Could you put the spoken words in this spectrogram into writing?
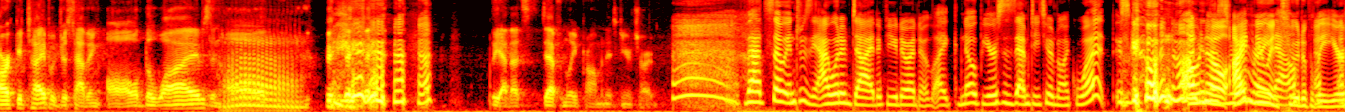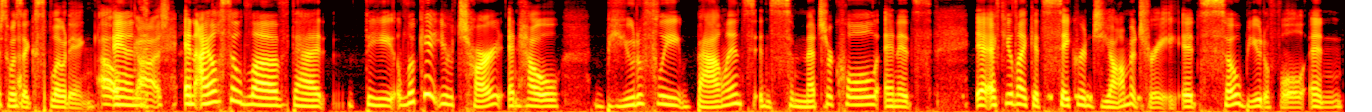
archetype of just having all of the wives and all yeah that's definitely prominent in your chart. That's so interesting. I would have died if you don't know like nope yours is empty too. I'm like what is going on oh no i knew right intuitively yours was exploding. Oh and, gosh. and i also love that the look at your chart and how beautifully balanced and symmetrical and it's I feel like it's sacred geometry. It's so beautiful. And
